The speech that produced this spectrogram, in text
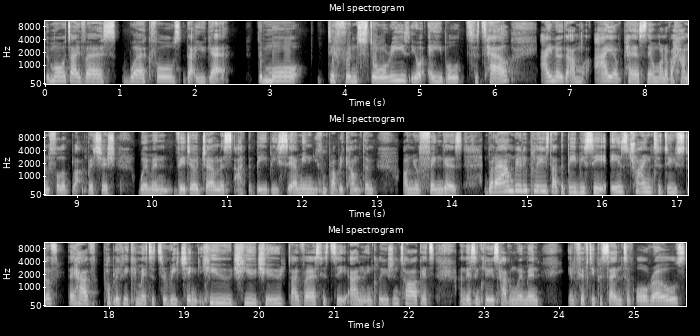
the more diverse workforce that you get, the more different stories you're able to tell. I know that I'm I am personally am one of a handful of black British women video journalists at the BBC. I mean you can probably count them on your fingers. But I am really pleased that the BBC is trying to do stuff. They have publicly committed to reaching huge, huge, huge diversity and inclusion targets. And this includes having women in 50% of all roles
